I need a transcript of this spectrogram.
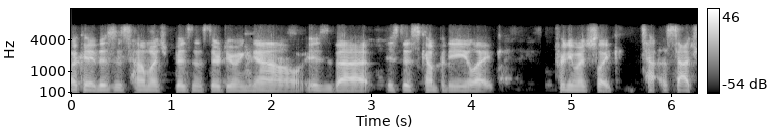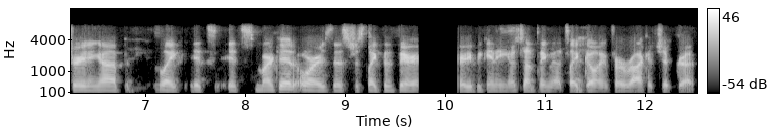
okay, this is how much business they're doing now. Is that is this company like pretty much like t- saturating up like its its market, or is this just like the very very beginning of something that's like going for a rocket ship growth?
